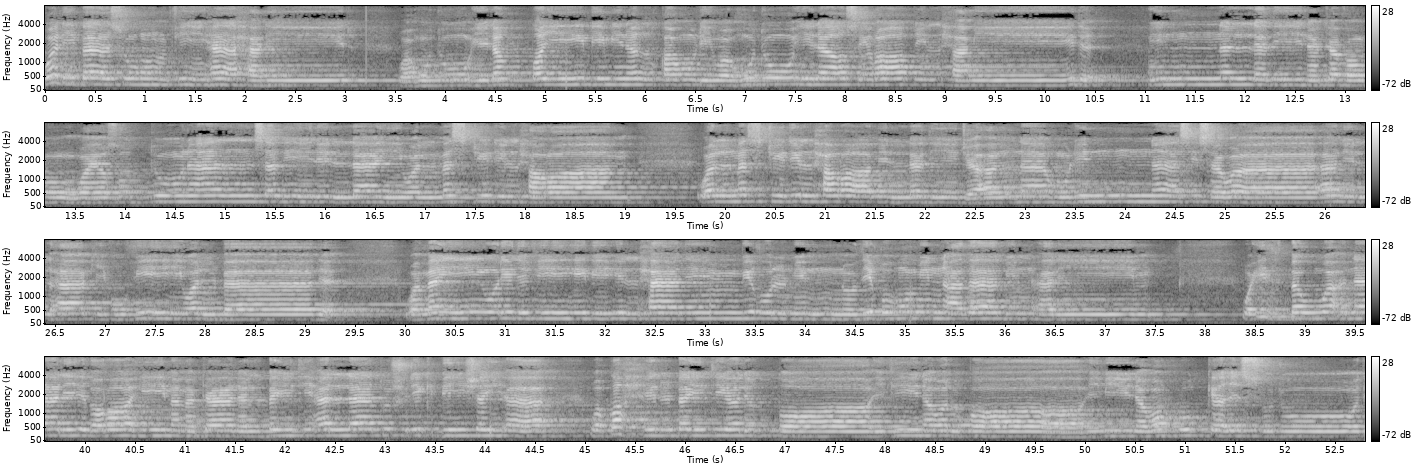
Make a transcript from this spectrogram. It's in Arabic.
ولباسهم فيها حرير. وهدوا إلى الطيب من القول وهدوا إلى صراط الحميد. إن الذين كفروا ويصدون عن سبيل الله والمسجد الحرام والمسجد الحرام الذي جعلناه للناس سواء العاكف فيه والباد. ومن يرد فيه بإلحاد بظلم نذقه من عذاب أليم. وإذ بوأنا لإبراهيم مكان البيت ألا تشرك بي شيئا وطهر بيتي للطائفين والقائمين والركع السجود.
